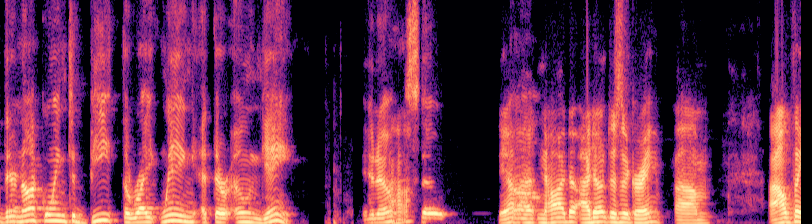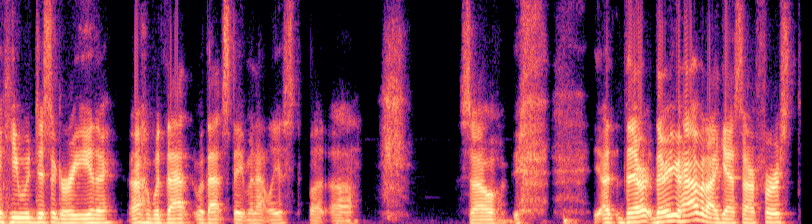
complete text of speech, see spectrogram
they're not going to beat the right wing at their own game you know Uh-huh. so Yeah, uh, Um, no, I don't, I don't disagree. Um, I don't think he would disagree either uh, with that with that statement at least. But uh, so yeah, there there you have it. I guess our first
